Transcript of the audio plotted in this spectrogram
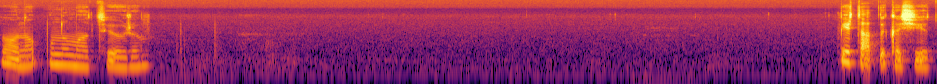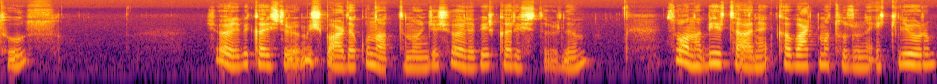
Sonra unumu atıyorum. Bir tatlı kaşığı tuz. Şöyle bir karıştırıyorum. 3 bardak un attım önce. Şöyle bir karıştırdım. Sonra bir tane kabartma tozunu ekliyorum.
